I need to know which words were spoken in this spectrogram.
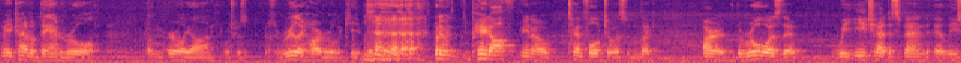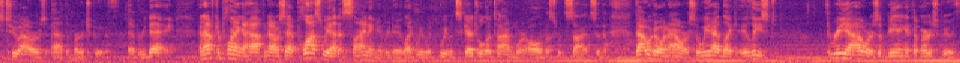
made kind of a band rule um, early on, which was it was a really hard rule to keep, but, but it paid off, you know, tenfold to us. Like our the rule was that we each had to spend at least two hours at the merch booth every day. And after playing a half an hour set, plus we had a signing every day. Like we would we would schedule a time where all of us would sign, so that, that would go an hour. So we had like at least three hours of being at the merch booth.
